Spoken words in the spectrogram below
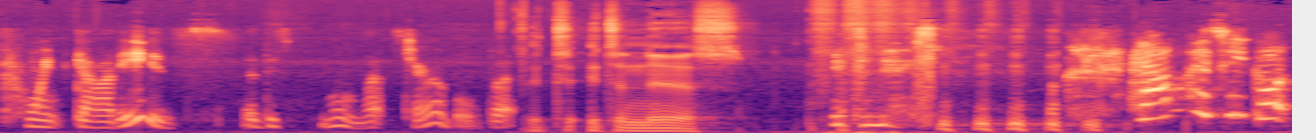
point guard is. This, oh, that's terrible. But it's it's a nurse. It's a nurse. how has he got?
